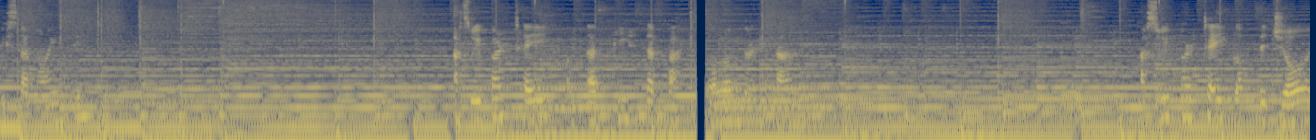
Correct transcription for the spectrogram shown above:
this anointing, as we partake of that peace that passes as we partake of the joy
